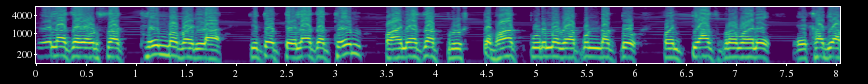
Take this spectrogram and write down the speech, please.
तेलाचा एवढसा थेंब पडला की तो तेलाचा थेंब पाण्याचा पृष्ठभाग पूर्ण व्यापून टाकतो. पण त्याचप्रमाणे एखाद्या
